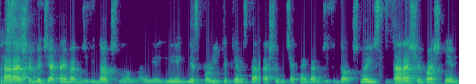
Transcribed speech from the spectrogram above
Stara się być jak najbardziej widoczny. Jest politykiem, stara się być jak najbardziej widoczny i stara się właśnie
